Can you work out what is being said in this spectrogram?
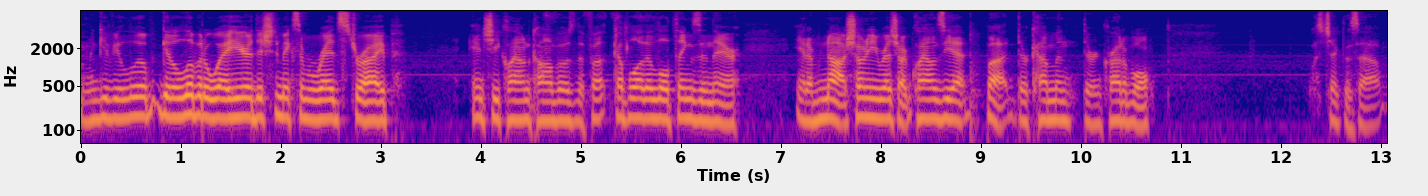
I'm gonna give you a little, get a little bit away here. This should make some red stripe, enchi clown combos, a couple other little things in there. And I've not shown any red stripe clowns yet, but they're coming, they're incredible. Let's check this out.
